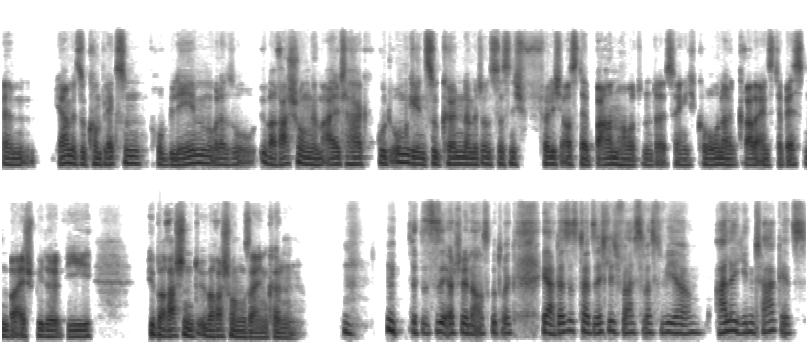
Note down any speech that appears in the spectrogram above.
ähm, ja, mit so komplexen Problemen oder so Überraschungen im Alltag gut umgehen zu können, damit uns das nicht völlig aus der Bahn haut. Und da ist eigentlich Corona gerade eines der besten Beispiele, wie überraschend Überraschungen sein können. Das ist sehr schön ausgedrückt. Ja, das ist tatsächlich was, was wir alle jeden Tag jetzt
